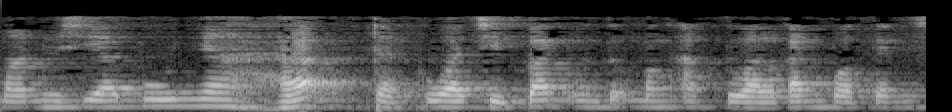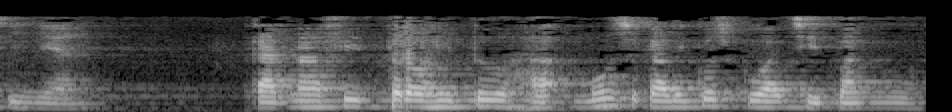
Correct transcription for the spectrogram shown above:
manusia punya hak dan kewajiban untuk mengaktualkan potensinya. Karena fitrah itu hakmu sekaligus kewajibanmu.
